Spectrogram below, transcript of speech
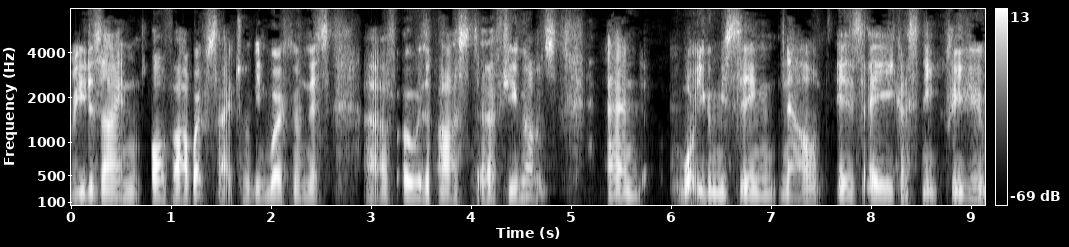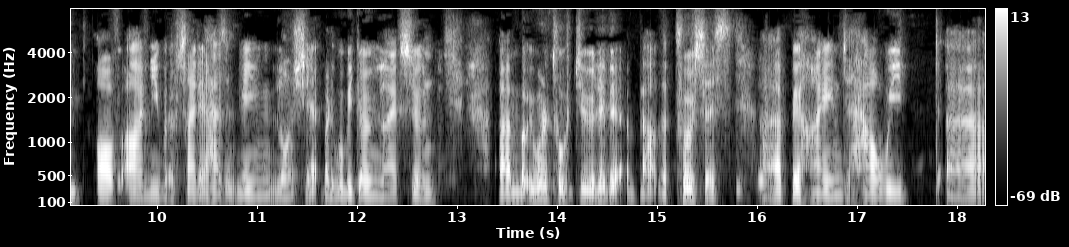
redesign of our website. We've been working on this uh, over the past uh, few months. And what you're going to be seeing now is a kind of sneak preview of our new website. It hasn't been launched yet, but it will be going live soon. Um, but we want to talk to you a little bit about the process uh, behind how we uh,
